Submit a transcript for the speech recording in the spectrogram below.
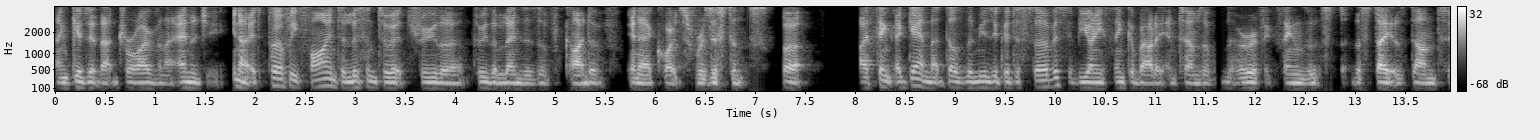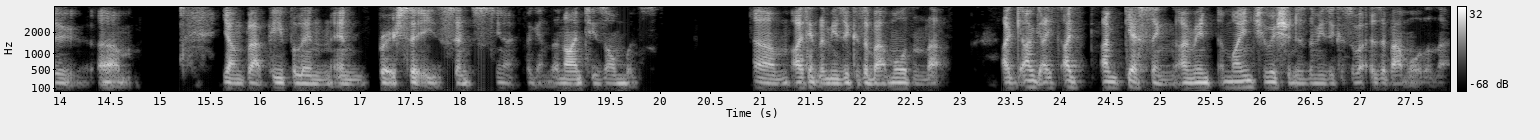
and gives it that drive and that energy. You know, it's perfectly fine to listen to it through the through the lenses of kind of in air quotes resistance, but I think again that does the music a disservice if you only think about it in terms of the horrific things that the state has done to um, young black people in in British cities since you know again the 90s onwards. Um, I think the music is about more than that. I, I, I, I'm guessing. I mean, my intuition is the music is about, is about more than that.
